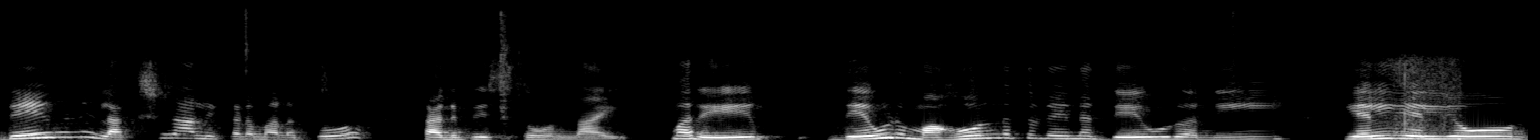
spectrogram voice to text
దేవుని లక్షణాలు ఇక్కడ మనకు కనిపిస్తూ ఉన్నాయి. మరి దేవుడు మహోన్నతుడైన దేవుడు అని ఎల్ ఎల్యోన్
